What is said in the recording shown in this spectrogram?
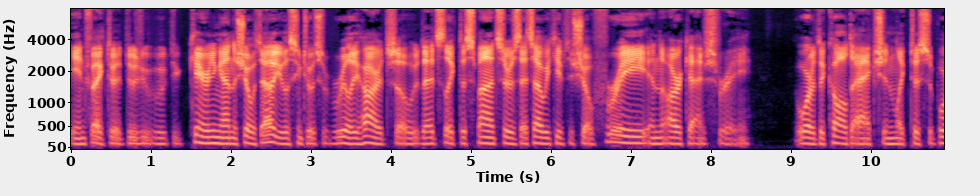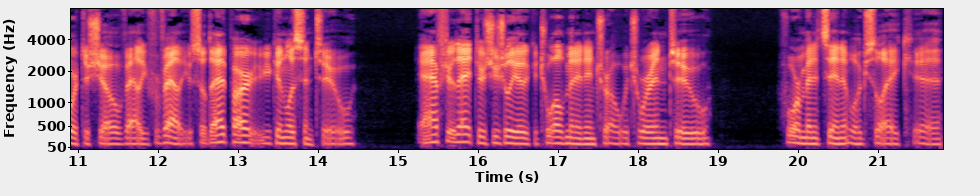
In fact, uh, carrying on the show without you listening to it's really hard. So that's like the sponsors. That's how we keep the show free and the archives free, or the call to action, like to support the show, value for value. So that part you can listen to. After that, there's usually like a 12 minute intro, which we're into four minutes in, it looks like. Uh,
